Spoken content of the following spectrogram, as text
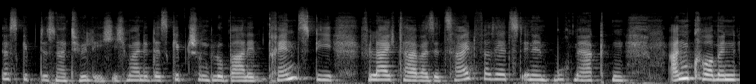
Das gibt es natürlich. Ich meine, das gibt schon globale Trends, die vielleicht teilweise zeitversetzt in den Buchmärkten ankommen.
